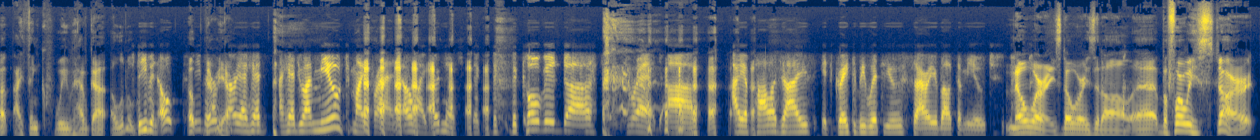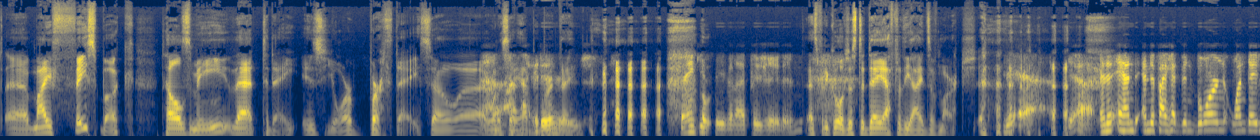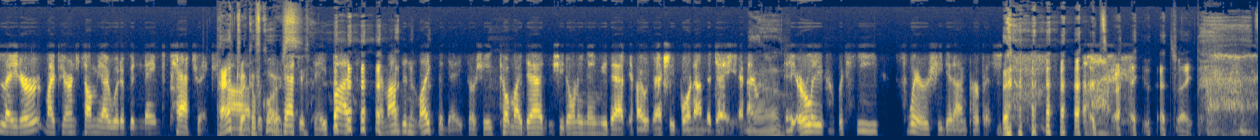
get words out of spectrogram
Oh, I think we have got a little. Stephen, oh, oh Stephen, I'm sorry, I had I had you on mute, my friend. oh my goodness, the, the, the COVID uh, dread. Uh, I apologize. It's great to be with you. Sorry about the mute. no worries, no worries at all. Uh, before we start, uh, my Facebook tells me that today is your birthday. So uh, I want to say happy it birthday. Thank you, Stephen. I appreciate it. That's pretty cool. Just a day after the Ides of March. yeah, yeah. And and and if I had been born one day later, my parents tell me I would have been named Patrick. Patrick, uh, of course. Patrick's Day. But my mom didn't like the day, so she told my dad she'd only name me that if I was actually born on the day, and I was Oh. a day early, which he swears she did on purpose. that's right. That's right.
